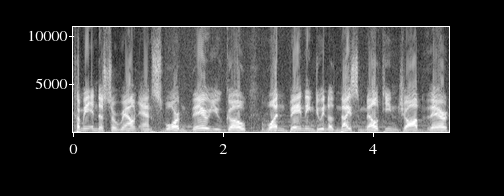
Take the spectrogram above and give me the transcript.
coming in to surround and swarm. There you go. One Baneling doing a nice melting job there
